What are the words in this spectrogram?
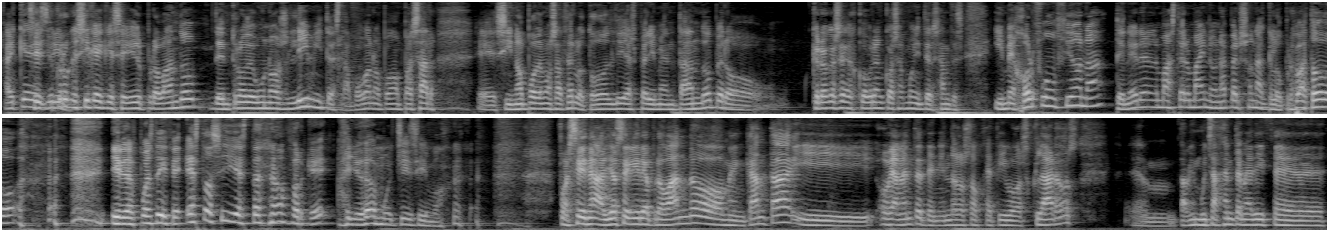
Hay que, yo creo que sí que hay que seguir probando dentro de unos límites. Tampoco no podemos pasar, eh, si no podemos hacerlo todo el día experimentando, pero creo que se descubren cosas muy interesantes. Y mejor funciona tener en el mastermind una persona que lo prueba todo y después te dice, esto sí, esto no, porque ayuda muchísimo. Pues sí, nada, yo seguiré probando, me encanta y obviamente teniendo los objetivos claros también mucha gente me dice,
